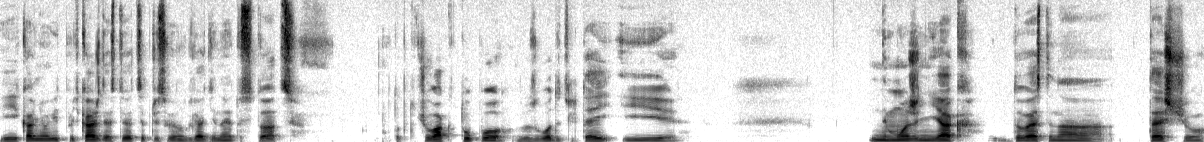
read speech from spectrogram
І яка в нього відповідь, кожен остається при своєму взгляді на цю ситуацію. Тобто чувак тупо розводить людей і не може ніяк довести на те, що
